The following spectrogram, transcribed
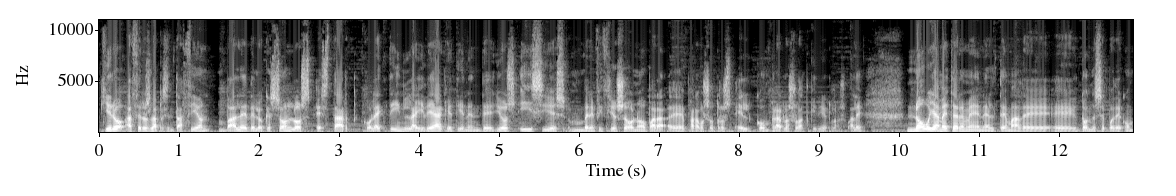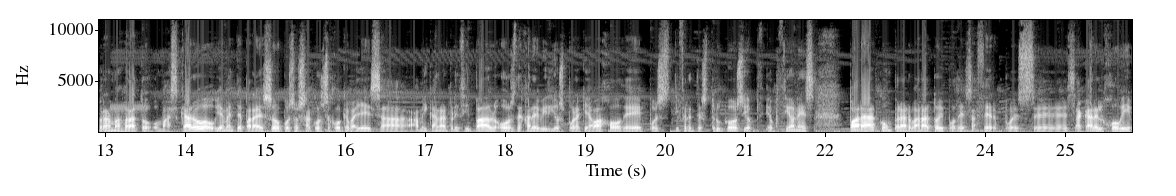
Quiero haceros la presentación, ¿vale? De lo que son los Start Collecting, la idea que tienen de ellos y si es beneficioso o no para, eh, para vosotros el comprarlos o adquirirlos, ¿vale? No voy a meterme en el tema de eh, dónde se puede comprar más barato o más caro, obviamente para eso pues os aconsejo que vayáis a, mi canal principal, os dejaré vídeos por aquí abajo de pues diferentes trucos y, opciones para comprar barato y podéis hacer pues eh, sacar el hobby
